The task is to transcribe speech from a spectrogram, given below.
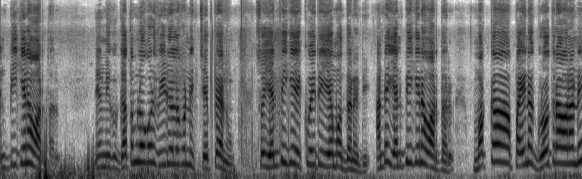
ఎన్పీకేనే వాడతారు. నేను మీకు గతంలో కూడా వీడియోలో కూడా నేను చెప్పాను. సో ఎన్పీకే ఎక్కువైతే ఏమొద్దు అనేది అంటే ఎన్పీకేనే వాడతారు. మొక్క పైన గ్రోత్ రావాలని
